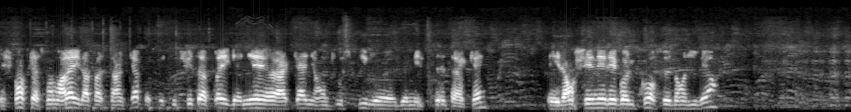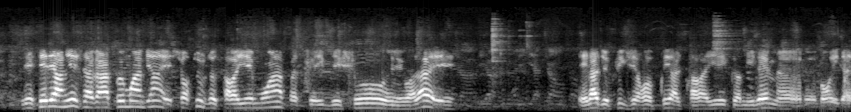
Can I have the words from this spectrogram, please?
Et je pense qu'à ce moment-là, il a passé un cap parce que tout de suite après, il gagnait euh, à Cagnes en 12 piles euh, 2007 à Cagnes. Et il a enchaîné les bonnes courses dans l'hiver. L'été dernier, je l'avais un peu moins bien et surtout, je travaillais moins parce qu'il faisait chaud et voilà. Et, et là, depuis que j'ai repris à le travailler comme il aime, euh, bon, il a,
